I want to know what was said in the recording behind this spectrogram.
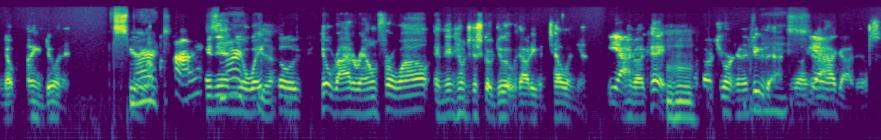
"Nope, I ain't doing it." Smart. Okay. And then Smart. you'll wait Yeah. till he'll ride around for a while, and then he'll just go do it without even telling you. yeah And you're like, "Hey, hmm I thought you weren't going to do that." Nice. You're like, Yeah. "Ah, I got this."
